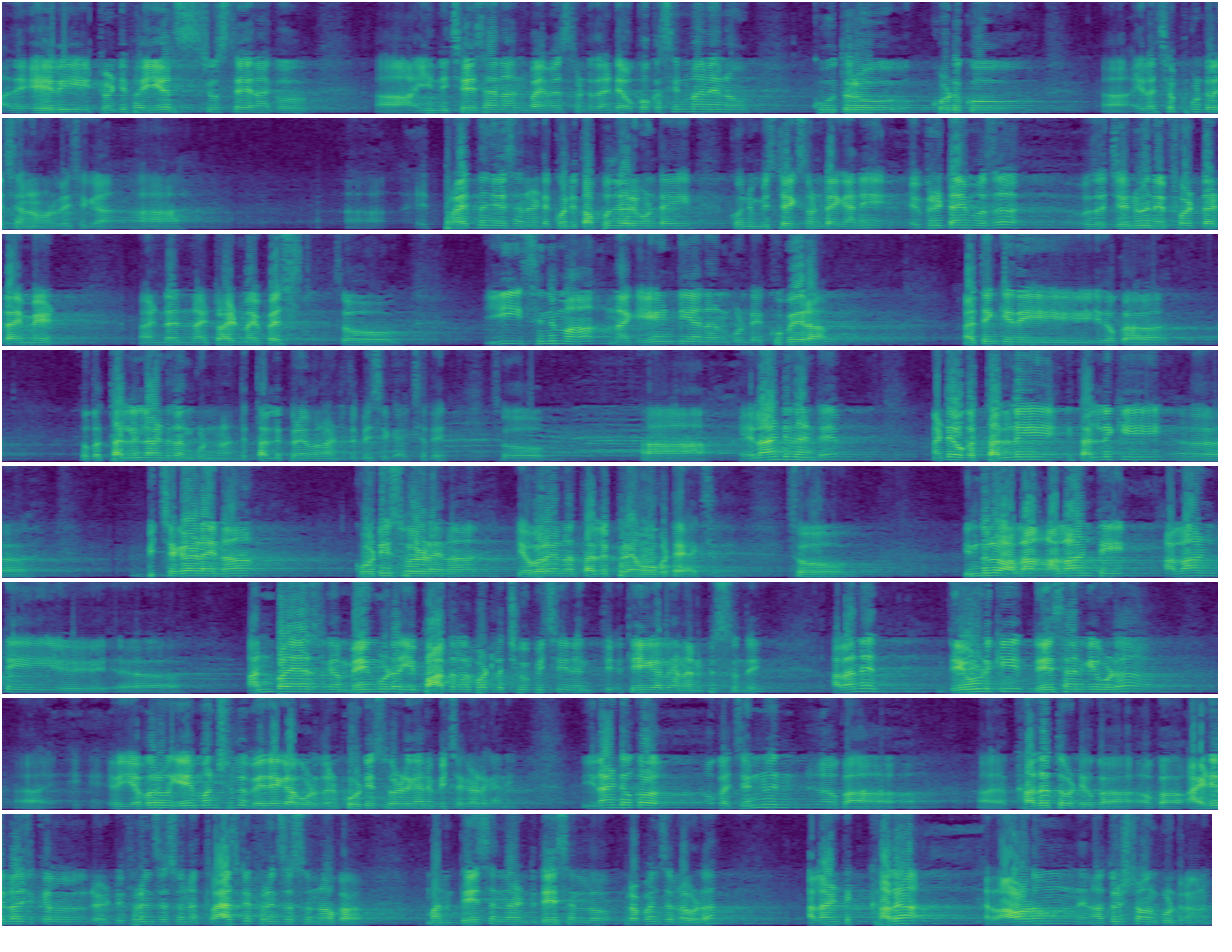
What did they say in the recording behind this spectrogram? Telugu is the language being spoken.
అదే ఏవి ట్వంటీ ఫైవ్ ఇయర్స్ చూస్తే నాకు ఇన్ని చేశానా అని భయం వేస్తుంటుంది. అంటే ఒక్కొక్క సినిమా నేను కూతురు కొడుకు ఇలా చెప్పుకుంటూ వచ్చాను అనమాట బేసిక్గా. ప్రయత్నం చేశాను. అంటే కొన్ని తప్పులు జరుగుంటాయి కొన్ని మిస్టేక్స్ ఉంటాయి కానీ every time was a was a genuine effort that I made. And then I tried my best. So ఈ సినిమా నాకు ఏంటి అని అనుకుంటే కుబేరా. ఐ థింక్ ఇది ఇది ఒక ఒక తల్లి లాంటిది అనుకుంటున్నాను. అంటే తల్లి ప్రేమ లాంటిది బేసిక్ యాక్చువల్లీ సో ఎలాంటిదంటే అంటే ఒక తల్లి తల్లికి బిచ్చగాడైనా కోటీశ్వరుడైనా ఎవరైనా తల్లి ప్రేమ ఒకటే యాక్చువల్లీ సో ఇందులో అలా అలాంటి అలాంటి అన్బయాస్డ్గా మేము కూడా ఈ పాత్రల పట్ల చూపించి నేను తీ- తీయగలిగాను అనిపిస్తుంది అలానే దేవుడికి దేశానికి కూడా ఎవరు ఏ మనుషులు వేరే కాకూడదు అని కోటీశ్వరుడు కానీ బిచ్చగాడు కానీ ఇలాంటి ఒక ఒక జెన్యున్ ఒక కథతోటి ఒక ఒక ఐడియాలజికల్ డిఫరెన్సెస్ ఉన్న క్లాస్ డిఫరెన్సెస్ ఉన్న ఒక మన దేశం లాంటి దేశంలో ప్రపంచంలో కూడా అలాంటి కథ రావడం నేను అదృష్టం అనుకుంటున్నాను.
